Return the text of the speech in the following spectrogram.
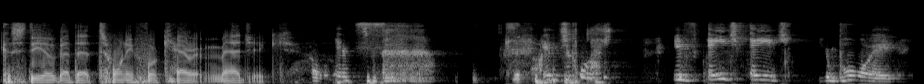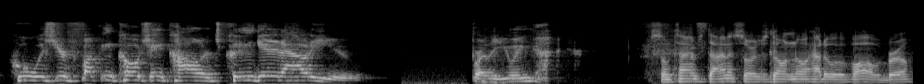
Castillo got that 24 karat magic. It's it's like if HH, your boy, who was your fucking coach in college, couldn't get it out of you, brother. You ain't got. it. Sometimes dinosaurs don't know how to evolve, bro.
